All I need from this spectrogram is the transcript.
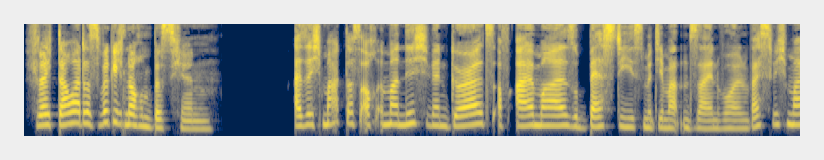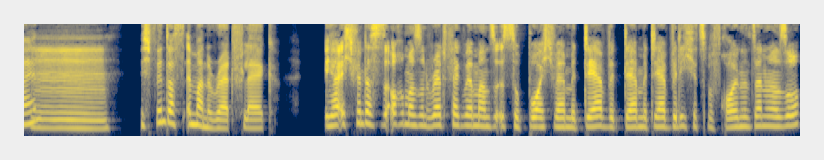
Vielleicht dauert das wirklich noch ein bisschen. Also ich mag das auch immer nicht, wenn Girls auf einmal so Besties mit jemandem sein wollen. Weißt du, wie ich meine? Mm. Ich finde das immer eine Red Flag. Ja, ich finde, das ist auch immer so ein Red Flag, wenn man so ist, so, boah, ich wäre mit der, mit der, mit der will ich jetzt befreundet sein oder so.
